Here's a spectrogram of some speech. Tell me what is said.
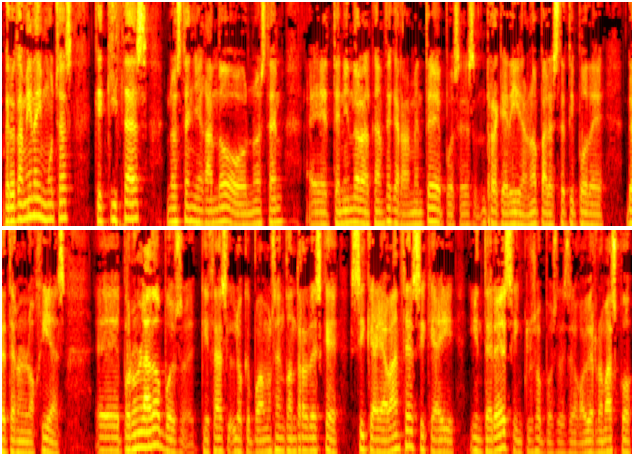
pero también hay muchas que quizás no estén llegando o no estén eh, teniendo el alcance que realmente pues es requerido ¿no? para este tipo de, tecnologías. Eh, por un lado, pues quizás lo que podamos encontrar es que sí que hay avances, sí que hay interés, incluso pues desde el gobierno vasco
